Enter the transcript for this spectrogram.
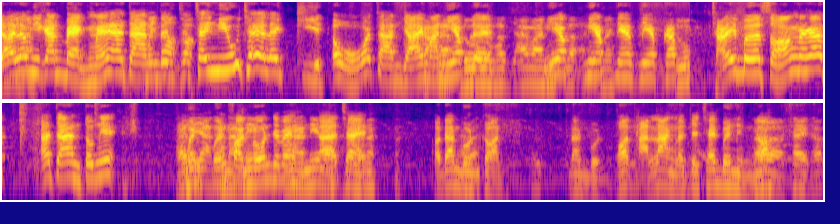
ย้ายแล้วมีการแบ่งไหมอาจารย์ไม่ต้องครับใช้นิ้วใช้อะไรขีดโอ้โหอาจารย์ย้ายมาเนียบเลยดูครับย้ายมาเนียบแล้วเนียบห็ไหมเนียบเนียบครับดูใช้เบอร์สองนะครับ อาจารย์ตรงนี้เหมือนระยะเหมือนขนาดฝั่งโน้นใช่ไหมขนาดนี้นะอ่าใช่ดูนะเอาด้านบนก่อน ด้านบน เพราะฐานล่างเราจะใช้เบอร์หนึ่งเนาะเออใช่ครับ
